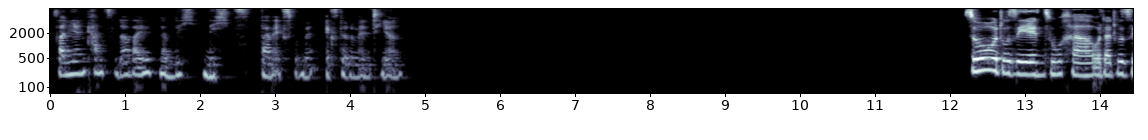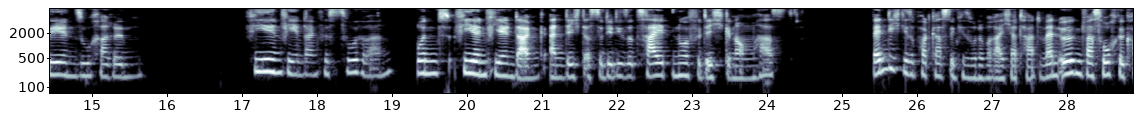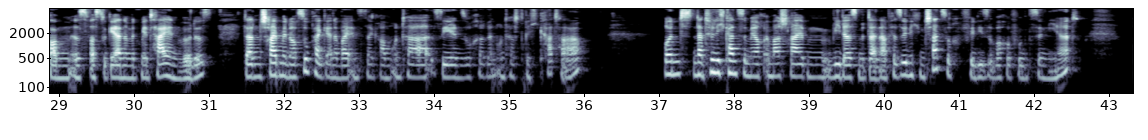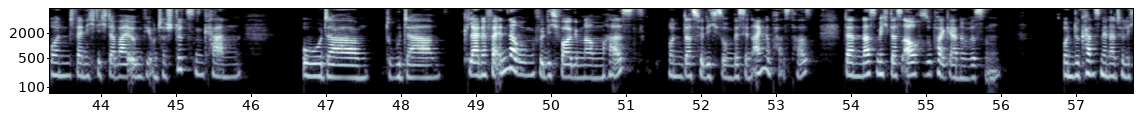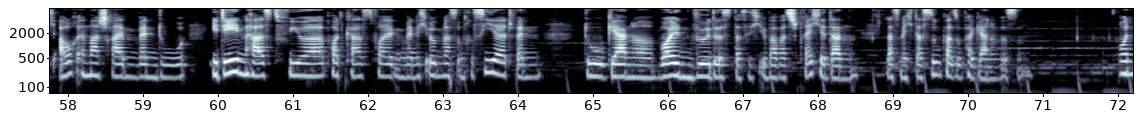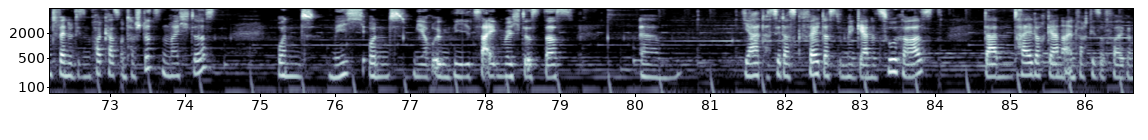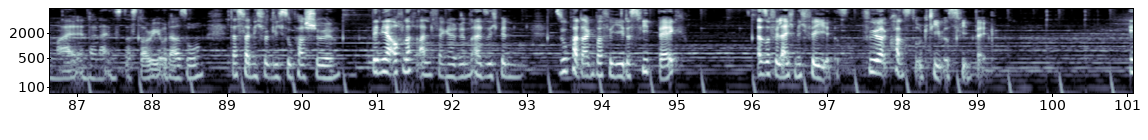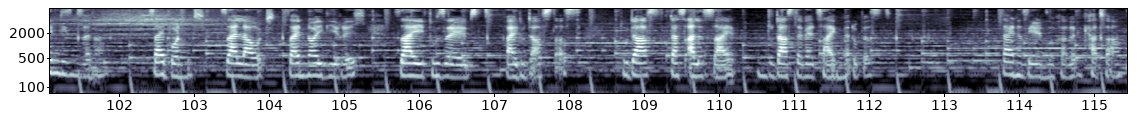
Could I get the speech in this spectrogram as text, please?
Verlieren kannst du dabei nämlich nichts beim Experimentieren. So, du Seelensucher oder du Seelensucherin. Vielen, vielen Dank fürs Zuhören und vielen, vielen Dank an dich, dass du dir diese Zeit nur für dich genommen hast. Wenn dich diese Podcast-Episode bereichert hat, wenn irgendwas hochgekommen ist, was du gerne mit mir teilen würdest, dann schreib mir doch super gerne bei Instagram unter Seelensucherin-Kata. Und natürlich kannst du mir auch immer schreiben, wie das mit deiner persönlichen Schatzsuche für diese Woche funktioniert. Und wenn ich dich dabei irgendwie unterstützen kann oder du da kleine Veränderungen für dich vorgenommen hast und das für dich so ein bisschen angepasst hast, dann lass mich das auch super gerne wissen. Und du kannst mir natürlich auch immer schreiben, wenn du Ideen hast für Podcast-Folgen, wenn dich irgendwas interessiert, wenn du gerne wollen würdest, dass ich über was spreche, dann lass mich das super, super gerne wissen. Und wenn du diesen Podcast unterstützen möchtest und mich und mir auch irgendwie zeigen möchtest, dass, ähm, ja, dass dir das gefällt, dass du mir gerne zuhörst, dann teil doch gerne einfach diese Folge mal in deiner Insta-Story oder so. Das fände ich wirklich super schön. Bin ja auch noch Anfängerin, also ich bin super dankbar für jedes Feedback. Also vielleicht nicht für jedes, für konstruktives Feedback. In diesem Sinne, sei bunt, sei laut, sei neugierig, sei du selbst, weil du darfst das. Du darfst das alles sein und du darfst der Welt zeigen, wer du bist. Deine Seelensucherin Katha.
